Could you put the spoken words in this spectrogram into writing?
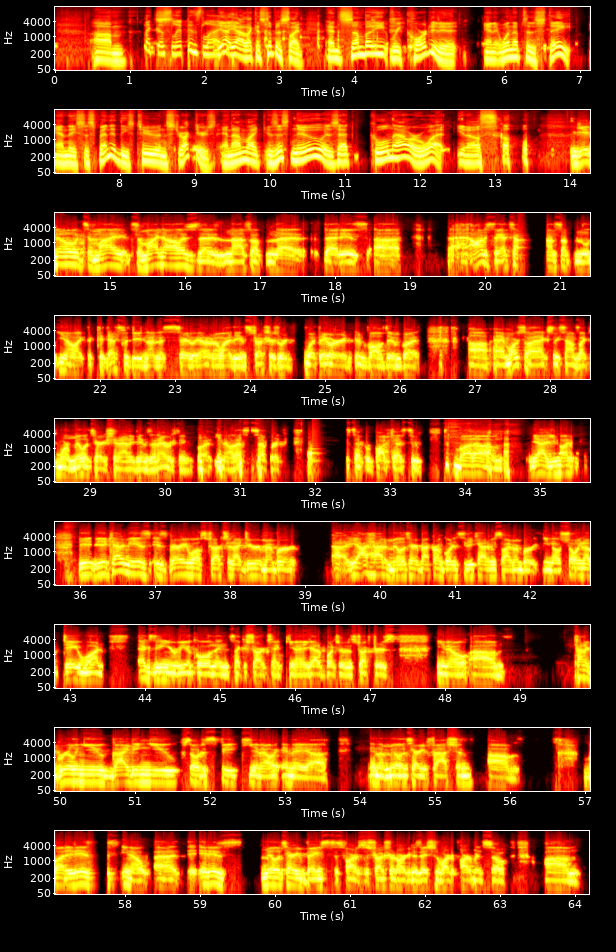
um, like a slip and slide. Yeah, yeah, like a slip and slide. And somebody recorded it and it went up to the state and they suspended these two instructors. And I'm like, is this new? Is that cool now or what? You know, so you know, to my to my knowledge, that is not something that that is uh honestly that's on something you know like the cadets would do not necessarily i don't know why the instructors were what they were involved in but uh and more so it actually sounds like more military shenanigans and everything but you know that's separate separate podcast too but um yeah you know the, the academy is is very well structured i do remember uh, yeah, I had a military background going into the academy, so I remember, you know, showing up day one, exiting your vehicle, and then it's like a shark tank. You know, you got a bunch of instructors, you know, um, kind of grilling you, guiding you, so to speak, you know, in a uh, in a military fashion. Um, but it is, you know, uh, it is military based as far as the structure and organization of our department. So um,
